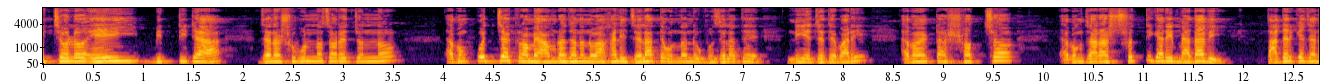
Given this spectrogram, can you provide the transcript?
ইচ্ছে হলো এই বৃত্তিটা যেন সুবর্ণচরের জন্য এবং পর্যায়ক্রমে আমরা যেন নোয়াখালী জেলাতে, অন্যান্য উপজেলাতে নিয়ে যেতে পারি এবং একটা স্বচ্ছ এবং যারা সত্যিকারী মেধাবী, তাদেরকে যেন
